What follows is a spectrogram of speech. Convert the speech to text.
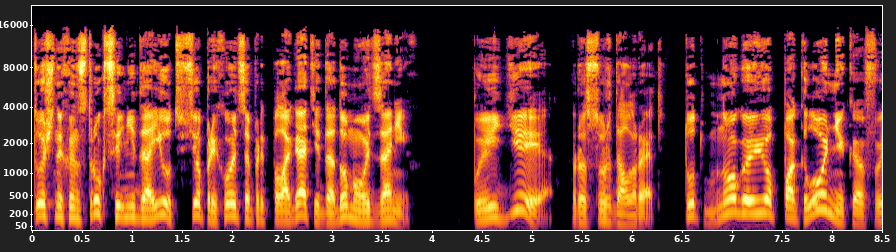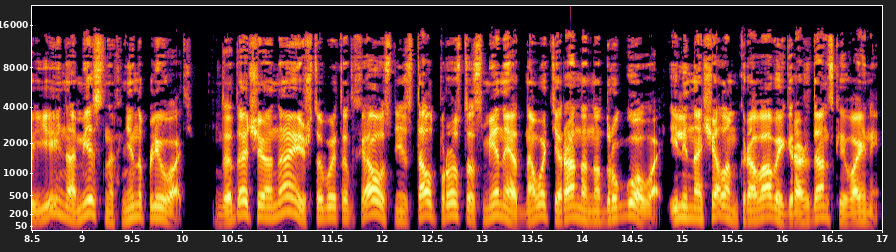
Точных инструкций не дают, все приходится предполагать и додумывать за них. По идее, рассуждал Ред, тут много ее поклонников, и ей на местных не наплевать. Задача она и чтобы этот хаос не стал просто сменой одного тирана на другого или началом кровавой гражданской войны.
